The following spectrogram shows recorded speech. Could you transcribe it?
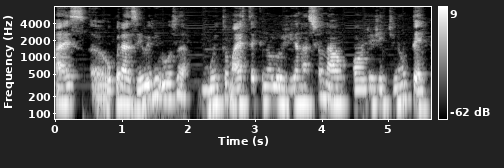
mas uh, o Brasil ele usa muito mais tecnologia nacional, onde a gente não tem.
